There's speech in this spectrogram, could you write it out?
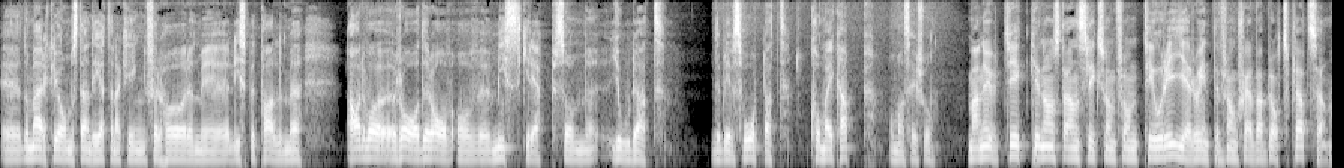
eh, de märkliga omständigheterna kring förhören med Lisbeth Palme. Ja, det var rader av, av missgrepp som gjorde att det blev svårt att komma ikapp, om man säger så. Man utgick någonstans liksom från teorier och inte från själva brottsplatsen.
